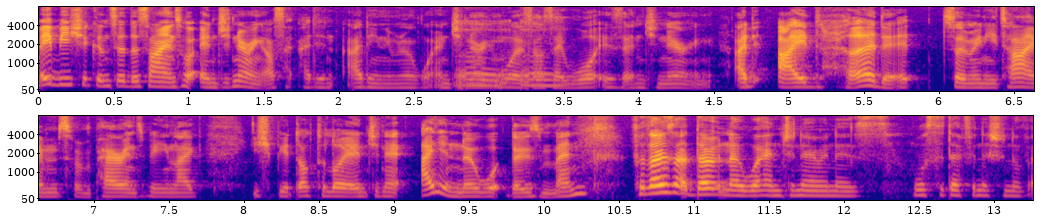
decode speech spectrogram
Maybe you should consider science or engineering. I was like, I didn't, I didn't even know what engineering was. I was like, what is engineering? I'd, I'd heard it so many times from parents being like, you should be a doctor, lawyer, engineer. I didn't know what those meant. For those that don't know what engineering is, what's the definition of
